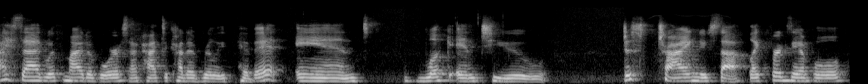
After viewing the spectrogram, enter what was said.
I said with my divorce, I've had to kind of really pivot and look into just trying new stuff. Like, for example,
